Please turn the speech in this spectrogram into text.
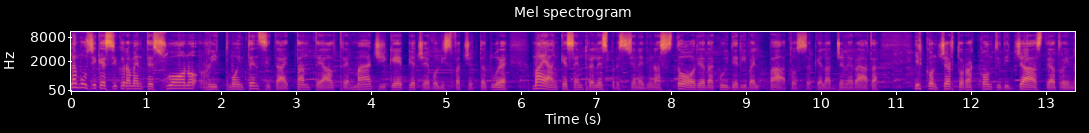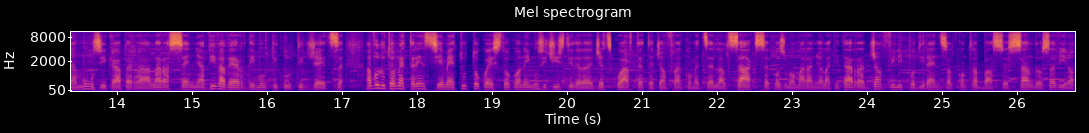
La musica è sicuramente suono, ritmo, intensità e tante altre magiche e piacevoli sfaccettature, ma è anche sempre l'espressione di una storia da cui deriva il pathos che l'ha generata. Il concerto Racconti di Jazz, teatro in musica per la rassegna Viva Verdi Multiculti Jazz ha voluto mettere insieme tutto questo con i musicisti del Jazz Quartet Gianfranco Mezzella al sax, Cosimo Maragno alla chitarra, Gianfilippo Di Renzo al contrabbasso e Sandro Savino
